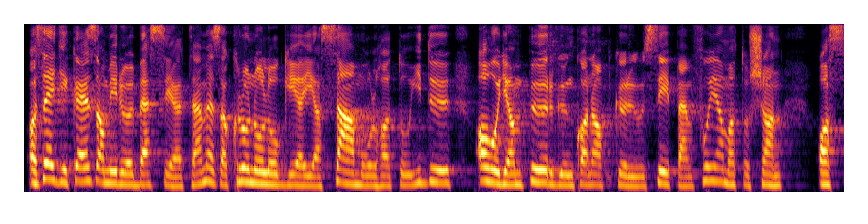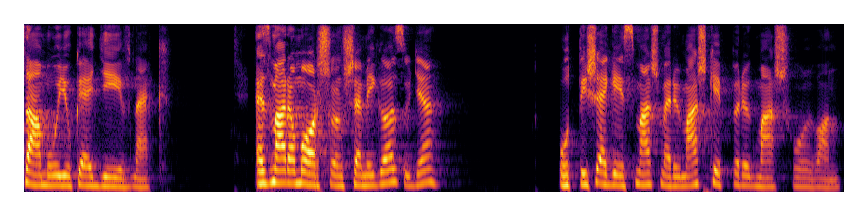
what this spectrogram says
Az egyik ez, amiről beszéltem, ez a kronológiai, a számolható idő, ahogyan pörgünk a nap körül szépen folyamatosan, azt számoljuk egy évnek. Ez már a Marson sem igaz, ugye? Ott is egész más, mert ő másképp pörög, máshol van.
